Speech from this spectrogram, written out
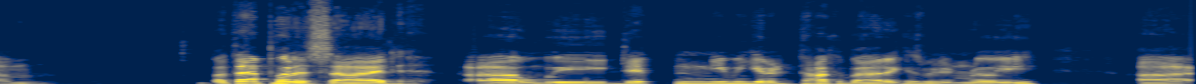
Um, but that put aside, uh, we didn't even get to talk about it because we didn't really uh,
